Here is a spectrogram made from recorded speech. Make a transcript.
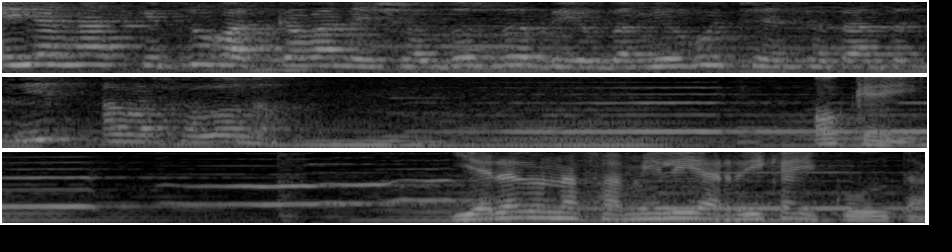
Ella Nasc i trobat que va néixer el 2 d'abril de 1876 a Barcelona. Ok. I era d'una família rica i culta.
